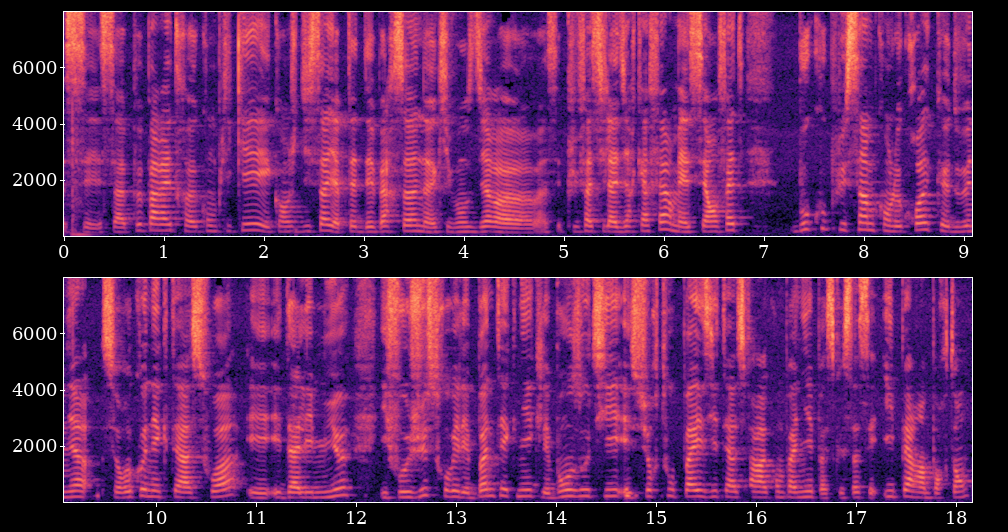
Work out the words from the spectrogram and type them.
c'est, ça peut paraître compliqué et quand je dis ça, il y a peut-être des personnes qui vont se dire euh, c'est plus facile à dire qu'à faire, mais c'est en fait beaucoup plus simple qu'on le croit que de venir se reconnecter à soi et, d'aller mieux. Il faut juste trouver les bonnes techniques, les bons outils et surtout pas hésiter à se faire accompagner parce que ça, c'est hyper important.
